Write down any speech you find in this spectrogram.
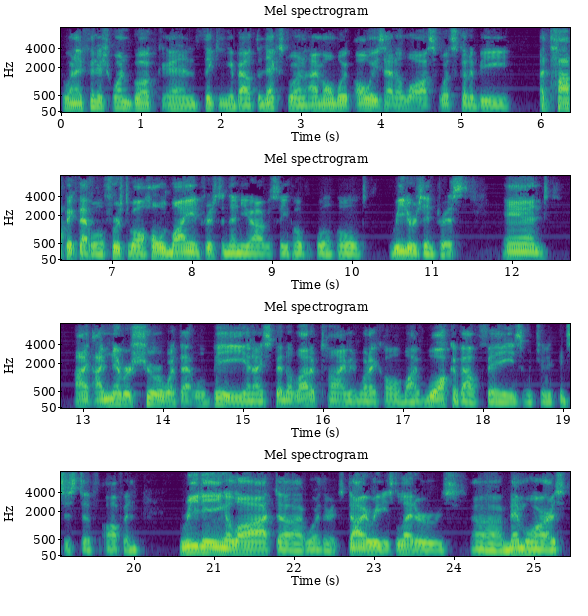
when I finish one book and thinking about the next one, I'm always always at a loss. What's going to be a topic that will first of all hold my interest, and then you obviously hope will hold readers' interest. And I, am never sure what that will be, and I spend a lot of time in what I call my walkabout phase, which consists of often reading a lot, uh, whether it's diaries, letters, uh, memoirs,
